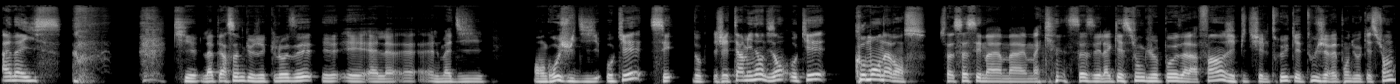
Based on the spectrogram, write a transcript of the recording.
Anaïs, qui est la personne que j'ai closée. Et, et elle, elle m'a dit, en gros, je lui dis, ok, c'est donc j'ai terminé en disant, ok, comment on avance? Ça, ça c'est ma, ma, ma- ça c'est la question que je pose à la fin. J'ai pitché le truc et tout, j'ai répondu aux questions.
